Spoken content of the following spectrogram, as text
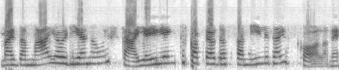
mas a maioria não está. E aí entra o papel da família e da escola, né?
